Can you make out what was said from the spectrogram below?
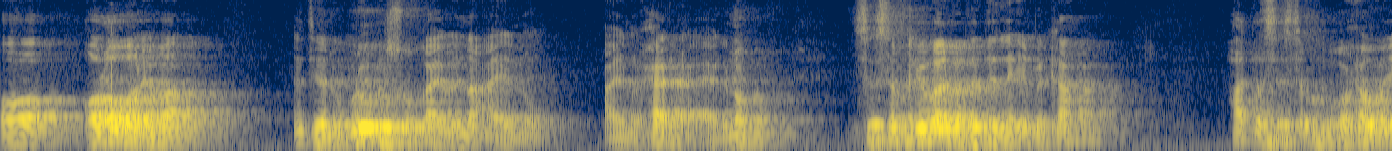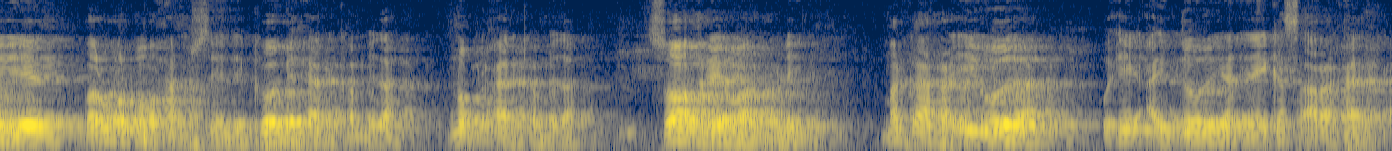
oo qolo waliba intaynu group isu qaybino aynu aynu xeerka eegno systemkii waanu bedelnay iminka hadda systemku waxa weeye qolo walba waxaanu siinay koobi xeer ka mid a nuqul xeer ka mid a soo akriya waanu idhi markaa ra'yigooda wixii ay doonayaan inay ka saaraan xeerka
